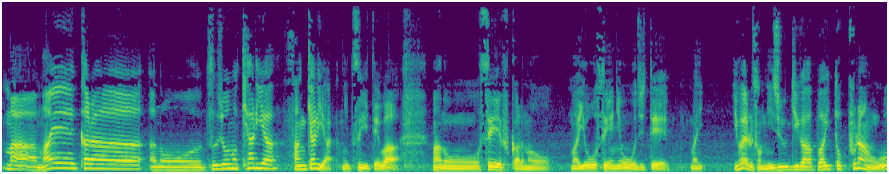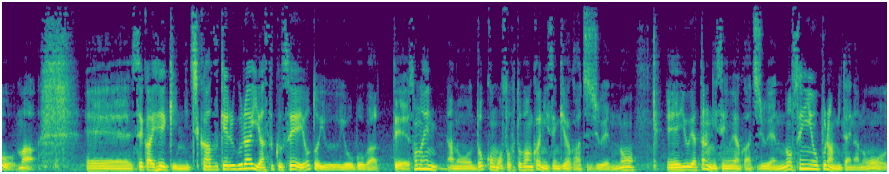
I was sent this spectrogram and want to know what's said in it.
まあ前からあの通常のキャリア3キャリアについてはあの政府からの、まあ、要請に応じて、まあ、いわゆるその20ギガバイトプランを、まあえー世界平均に近づけるぐらい安くせえよという要望があってその辺あのドコモソフトバンクは2980円の au やったら2480円の専用プランみたいなのを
